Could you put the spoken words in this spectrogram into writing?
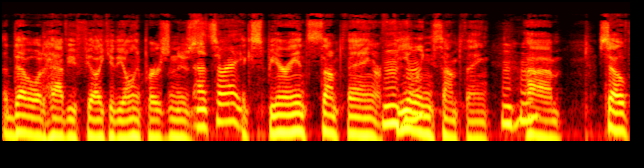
the devil would have you feel like you're the only person who's That's right. Mm-hmm. experienced something or feeling something. Um, so,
